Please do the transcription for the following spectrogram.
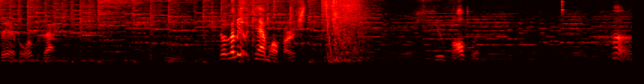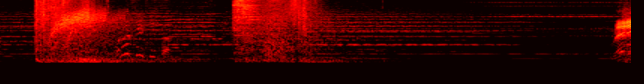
there, but what was that? Hmm. No, let me get the cam wall first. Hugh Baldwin. Huh. What here from? Ready?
